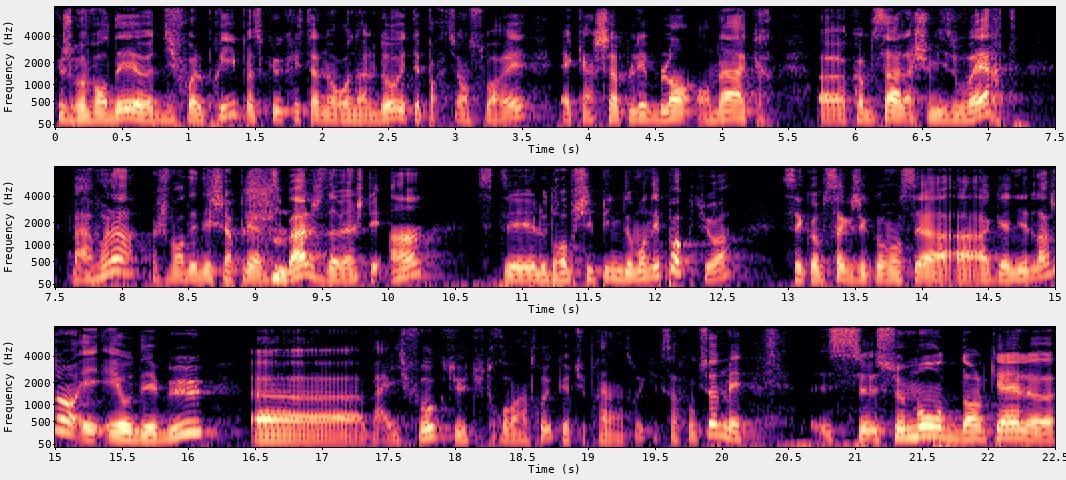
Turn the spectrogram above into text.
que je revendais euh, dix fois le prix parce que Cristiano Ronaldo était parti en soirée avec un chapelet blanc en acre, euh, comme ça, la chemise ouverte. Bah voilà, je vendais des chapelets à 10 balles, je les avais acheté un. C'était le dropshipping de mon époque, tu vois. C'est comme ça que j'ai commencé à, gagner de l'argent. Et, au début, euh, bah, il faut que tu, trouves un truc, que tu prennes un truc et que ça fonctionne. Mais ce, monde dans lequel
